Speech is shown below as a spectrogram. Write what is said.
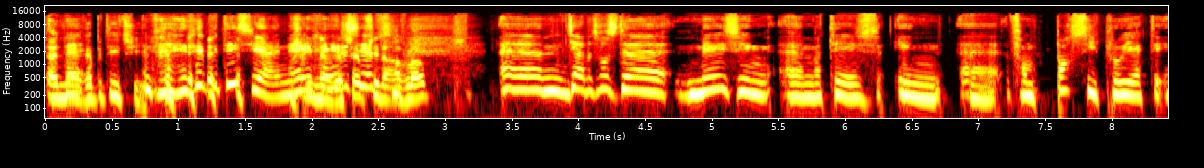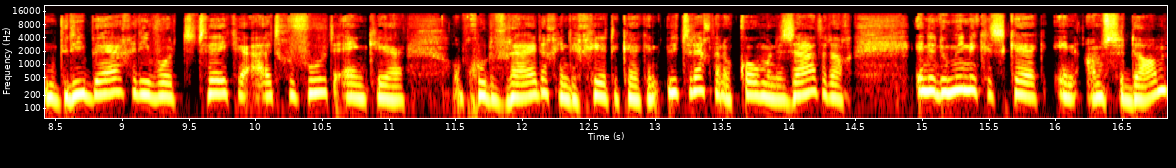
Een bij, repetitie. Bij een repetitie, ja. Nee, Misschien een receptie, receptie na afloop? Ehm, ja, dat was de Amazing uh, Matthäus in, uh, van Passieprojecten in Driebergen. Die wordt twee keer uitgevoerd. Eén keer op Goede Vrijdag in de Geertekerk in Utrecht. En ook komende zaterdag in de Dominicuskerk in Amsterdam.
